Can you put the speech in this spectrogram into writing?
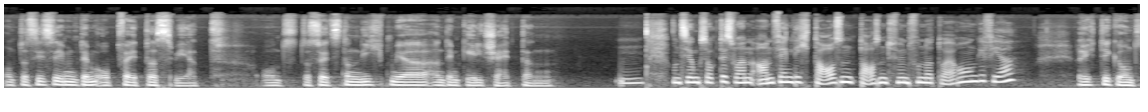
und das ist eben dem Opfer etwas wert. Und das soll jetzt dann nicht mehr an dem Geld scheitern. Mhm. Und Sie haben gesagt, das waren anfänglich 1000, 1500 Euro ungefähr? Richtig, und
